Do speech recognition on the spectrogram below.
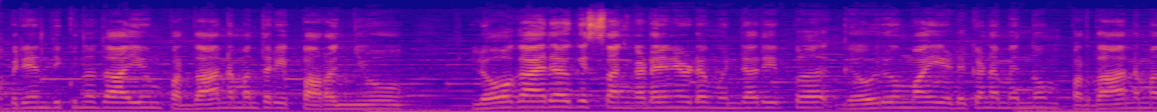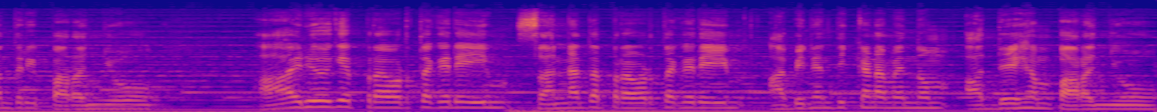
അഭിനന്ദിക്കുന്നതായും പ്രധാനമന്ത്രി പറഞ്ഞു ലോകാരോഗ്യ സംഘടനയുടെ മുന്നറിയിപ്പ് ഗൗരവമായി എടുക്കണമെന്നും പ്രധാനമന്ത്രി പറഞ്ഞു ആരോഗ്യ പ്രവർത്തകരെയും സന്നദ്ധ പ്രവർത്തകരെയും അഭിനന്ദിക്കണമെന്നും അദ്ദേഹം പറഞ്ഞു.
